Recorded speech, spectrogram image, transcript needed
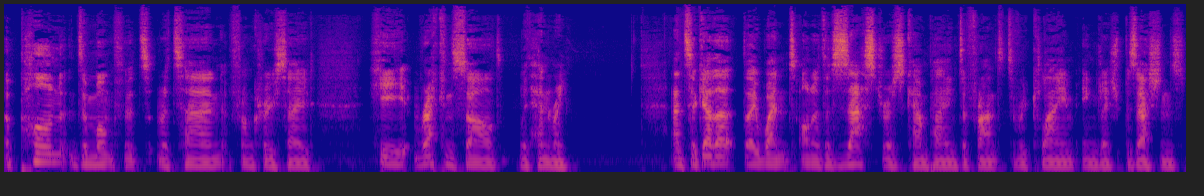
Upon de Montfort's return from crusade, he reconciled with Henry and together they went on a disastrous campaign to France to reclaim English possessions.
